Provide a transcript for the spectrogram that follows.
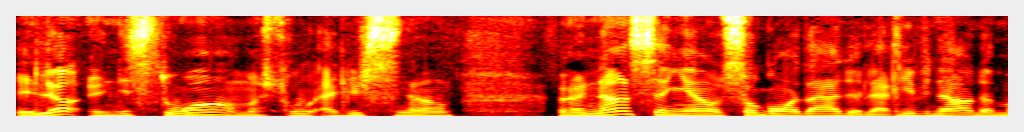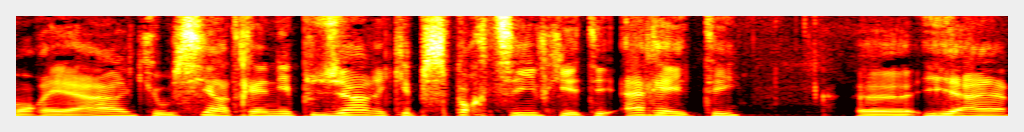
Et là, une histoire, moi, je trouve hallucinante. Un enseignant au secondaire de la Rive-Nord de Montréal qui a aussi entraîné plusieurs équipes sportives qui a été arrêté euh, hier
